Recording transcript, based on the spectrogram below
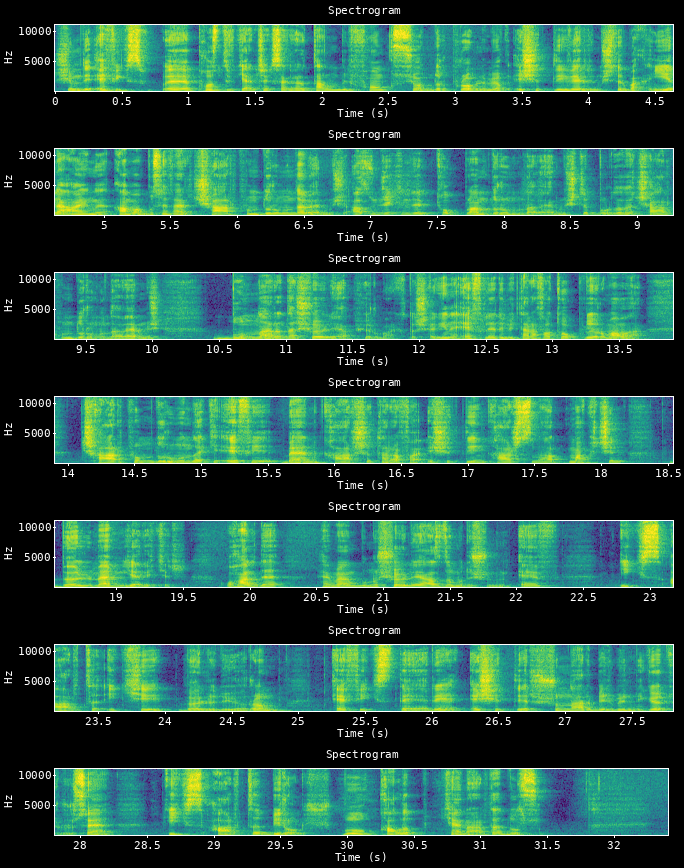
Şimdi fx e, pozitif gerçek sayılara tanımlı bir fonksiyondur. Problem yok. Eşitliği verilmiştir. Bakın yine aynı ama bu sefer çarpım durumunda vermiş. Az öncekinde toplam durumunda vermişti. Burada da çarpım durumunda vermiş. Bunları da şöyle yapıyorum arkadaşlar. Yine f'leri bir tarafa topluyorum ama çarpım durumundaki f'i ben karşı tarafa eşitliğin karşısına atmak için bölmem gerekir. O halde hemen bunu şöyle yazdığımı düşünün. f x artı 2 bölü diyorum. fx değeri eşittir. Şunlar birbirini götürürse x artı 1 olur. Bu kalıp kenarda dursun.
